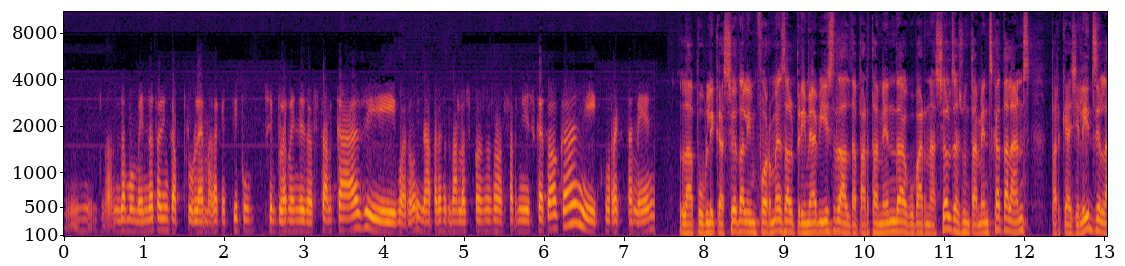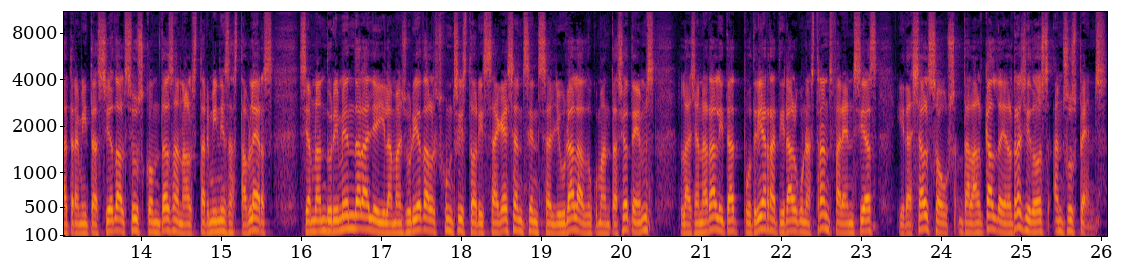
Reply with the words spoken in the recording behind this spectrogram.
mm, de moment no tenim cap problema d'aquest tipus. Simplement és estar al cas i, bueno, i anar presentant les coses en els terminis que toquen i correctament. La publicació de l'informe és el primer avís del Departament de Governació als ajuntaments catalans perquè agilitzi la tramitació dels seus comptes en els terminis establerts. Si amb l'enduriment de la llei la majoria dels consistoris segueixen sense lliurar la documentació a temps, la Generalitat podria retirar algunes transferències i deixar els sous de l'alcalde i els regidors en suspens.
